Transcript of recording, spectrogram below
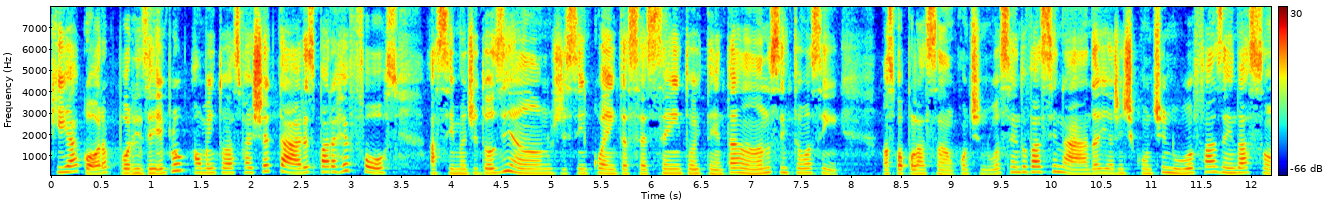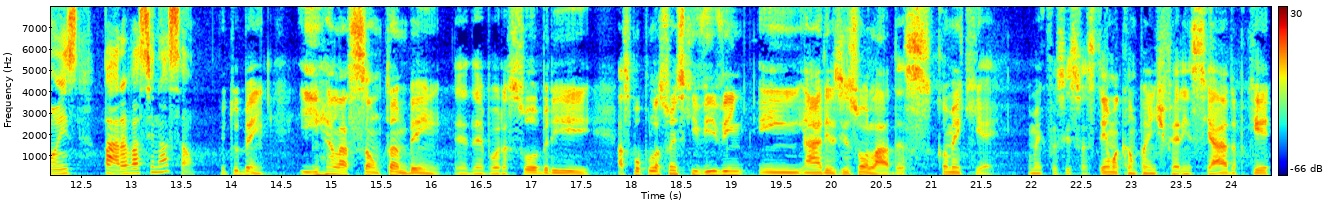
que agora, por exemplo, aumentou as faixas etárias para reforço, acima de 12 anos, de 50, 60, 80 anos. Então, assim, nossa população continua sendo vacinada e a gente continua fazendo ações para vacinação. Muito bem. E em relação também, eh, Débora, sobre as populações que vivem em áreas isoladas, como é que é? Como é que vocês fazem? Tem uma campanha diferenciada? Porque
